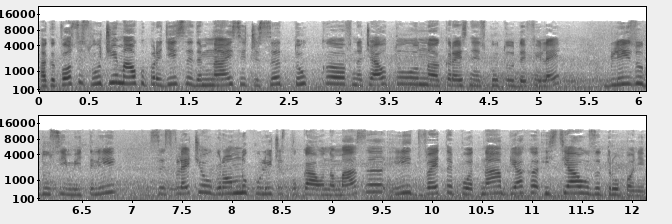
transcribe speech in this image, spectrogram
А какво се случи малко преди 17 часа тук в началото на Кресненското дефиле, близо до Симитли, се свлече огромно количество кална маса и двете платна бяха изцяло затрупани.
